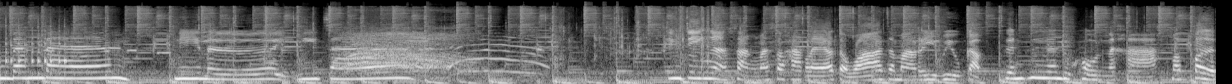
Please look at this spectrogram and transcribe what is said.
มแบมแบมนี่เลย นี่จ้า จริงๆอะสั่งมาสักพักแล้วแต่ว่าจะมารีวิวกับเพื่อนๆทุกคนนะคะ มาเปิด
